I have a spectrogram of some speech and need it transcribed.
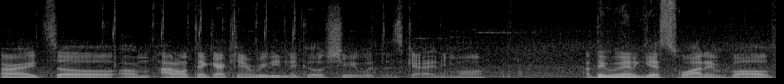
All right, so um, I don't think I can really negotiate with this guy anymore. I think we're gonna get SWAT involved.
